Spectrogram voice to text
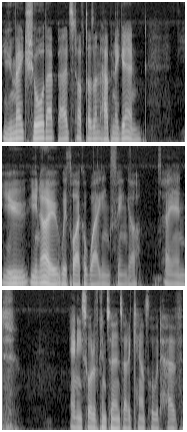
you make sure that bad stuff doesn't happen again." You you know, with like a wagging finger, and any sort of concerns that a counselor would have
